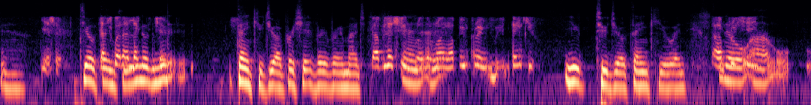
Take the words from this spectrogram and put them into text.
Yeah. Yes, sir. Joe, That's thank what you. I you like know the minute. Thank you, Joe. I appreciate it very, very much. God bless you, And, brother uh, Ron. I've been praying for you. Thank you. You too, Joe. Thank you. And you know, uh,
